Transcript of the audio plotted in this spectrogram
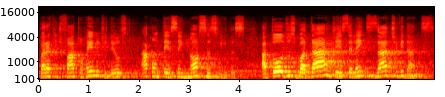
para que de fato o reino de Deus aconteça em nossas vidas. A todos, boa tarde e excelentes atividades.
